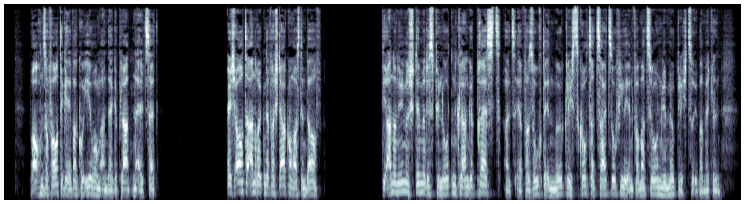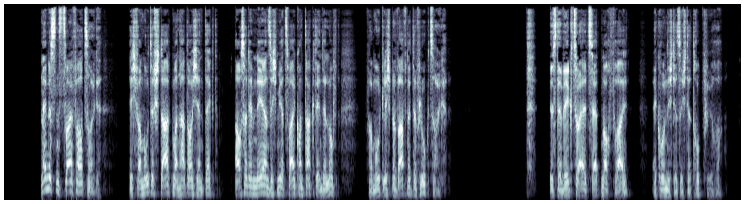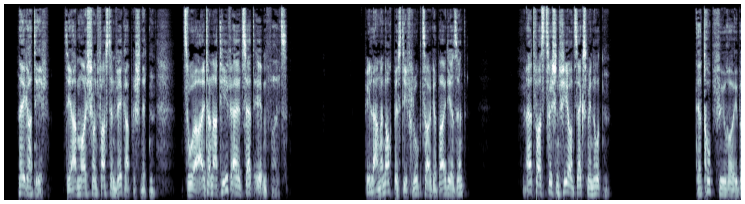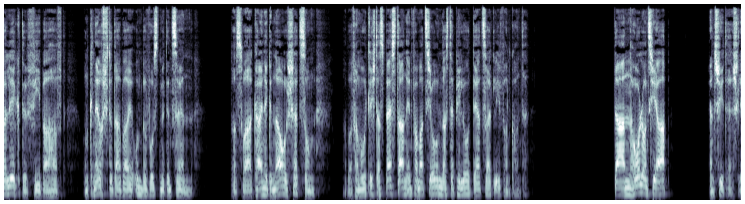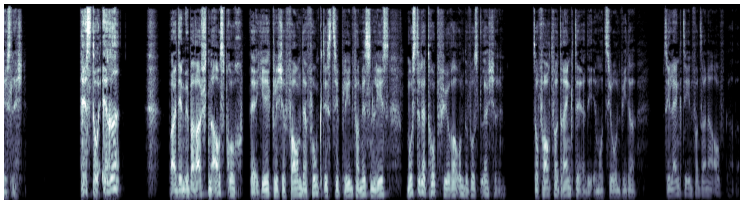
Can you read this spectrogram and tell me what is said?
Brauchen sofortige Evakuierung an der geplanten LZ. Ich orte anrückende Verstärkung aus dem Dorf. Die anonyme Stimme des Piloten klang gepresst, als er versuchte, in möglichst kurzer Zeit so viele Informationen wie möglich zu übermitteln. Mindestens zwei Fahrzeuge. Ich vermute stark, man hat euch entdeckt. Außerdem nähern sich mir zwei Kontakte in der Luft. Vermutlich bewaffnete Flugzeuge. Ist der Weg zur LZ noch frei? erkundigte sich der Truppführer. Negativ. Sie haben euch schon fast den Weg abgeschnitten. Zur Alternativ-LZ ebenfalls. Wie lange noch, bis die Flugzeuge bei dir sind? Etwas zwischen vier und sechs Minuten. Der Truppführer überlegte fieberhaft und knirschte dabei unbewusst mit den Zähnen. Das war keine genaue Schätzung, aber vermutlich das Beste an Informationen, das der Pilot derzeit liefern konnte. Dann hol uns hier ab, entschied er schließlich. Bist du irre? Bei dem überraschten Ausbruch, der jegliche Form der Funkdisziplin vermissen ließ, musste der Truppführer unbewusst lächeln. Sofort verdrängte er die Emotion wieder, Sie lenkte ihn von seiner Aufgabe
